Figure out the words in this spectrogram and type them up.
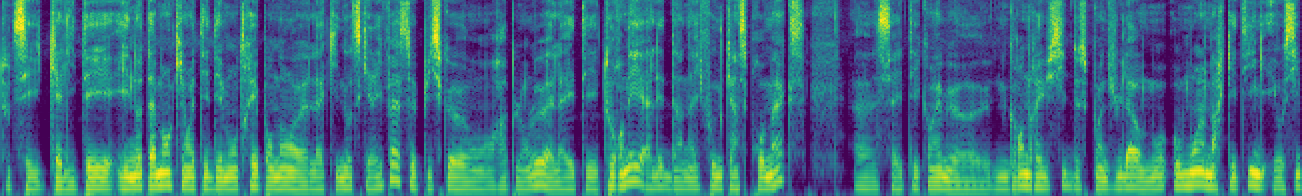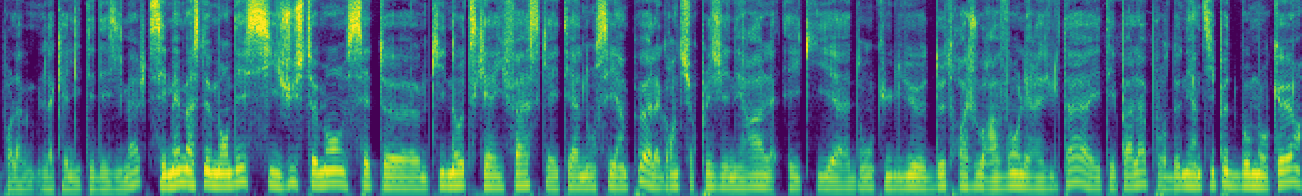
toutes ses qualités, et notamment qui ont été démontrées pendant la keynote Scary Fast, puisque, rappelons-le, elle a été tournée à l'aide d'un iPhone 15 Pro Max, euh, ça a été quand même euh, une grande réussite de ce point de vue-là, au, moins marketing et aussi pour la, qualité des images. C'est même à se demander si justement cette euh, keynote Scary Fast qui a été annoncée un peu à la grande surprise générale et qui a donc eu lieu 2-3 jours avant les résultats, n'était pas là pour donner un petit peu de baume au cœur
